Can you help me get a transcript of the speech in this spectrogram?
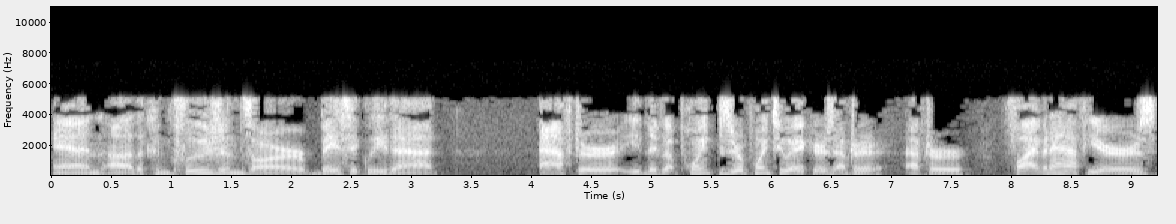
And uh, the conclusions are basically that after they've got point zero point two acres, after after five and a half years,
